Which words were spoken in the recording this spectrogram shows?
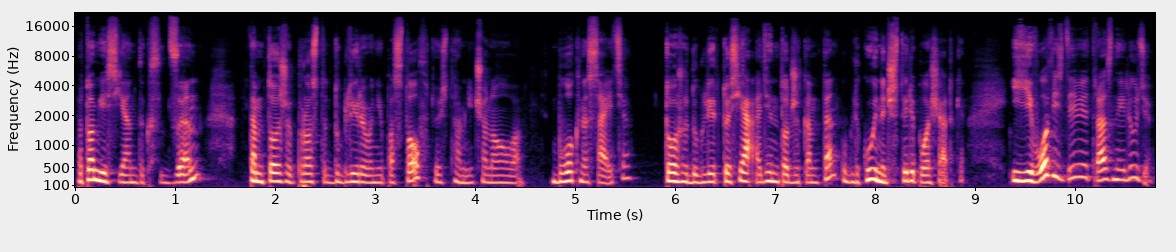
Потом есть Яндекс Дзен, там тоже просто дублирование постов, то есть там ничего нового. Блог на сайте, тоже дублирую. То есть я один и тот же контент публикую на четыре площадки. И его везде видят разные люди. То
